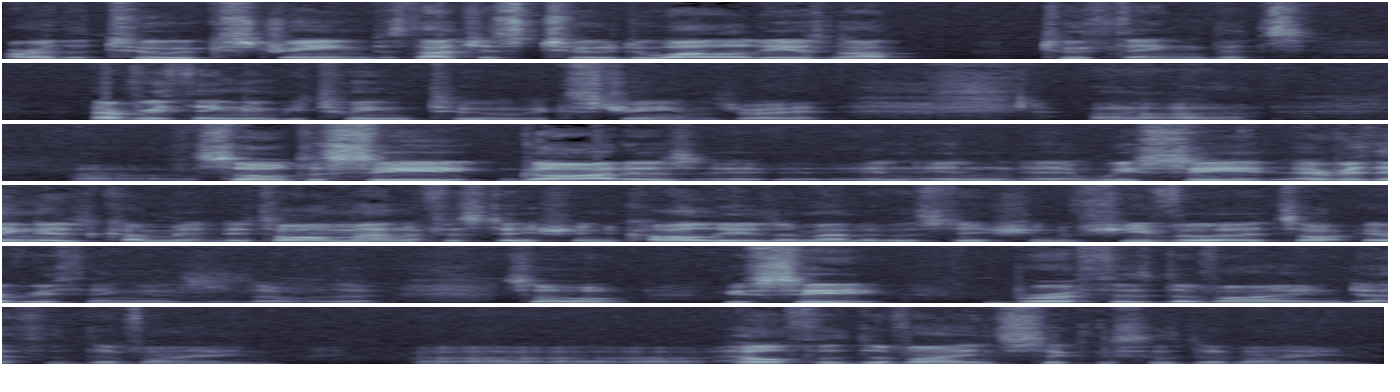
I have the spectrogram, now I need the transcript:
are the two extremes. It's not just two. Duality is not two things. It's everything in between two extremes, right? Uh, uh, uh, so to see God as in, in, in, we see everything is coming. It's all manifestation. Kali is a manifestation of Shiva. It's all everything is the, the, so you see birth is divine, death is divine, uh, uh, uh, health is divine, sickness is divine,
